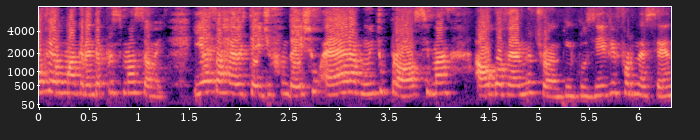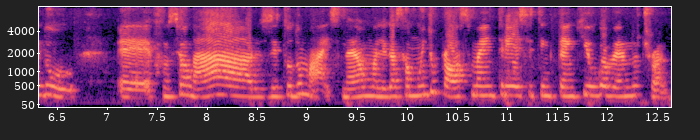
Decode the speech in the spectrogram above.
houve uma grande aproximação. E essa Heritage Foundation era muito próxima ao governo Trump, inclusive fornecendo é, funcionários e tudo mais, né? Uma ligação muito próxima entre esse think tank e o governo Trump.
